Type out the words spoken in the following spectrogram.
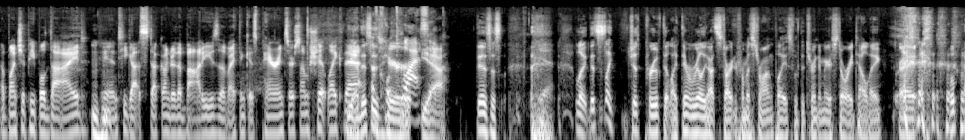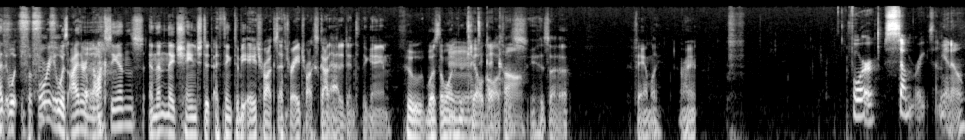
a bunch of people died Mm-hmm. and he got stuck under the bodies of I think his parents or some shit like that. yeah. This is course, here. classic. Yeah, this is yeah. look. This is like just proof that like they're really not starting from a strong place with the Tryndamere storytelling, right? well, I- well, before it was either Noxians, and then they changed it, I think, to be Aatrox after Aatrox got added into the game, who was the one Mm, who killed good all call. of his, his uh, family, right? For some reason. You know,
